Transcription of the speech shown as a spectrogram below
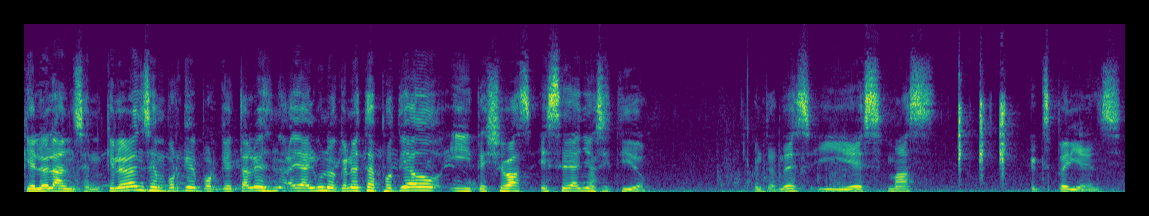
que lo lancen. Que lo lancen, ¿por qué? Porque tal vez hay alguno que no está spoteado y te llevas ese daño asistido. ¿Entendés? Y es más experiencia.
